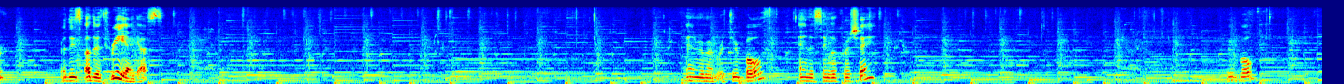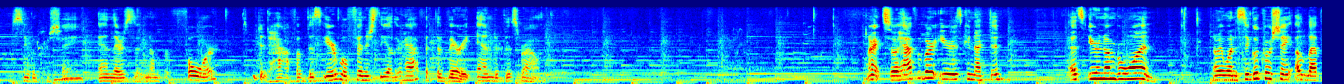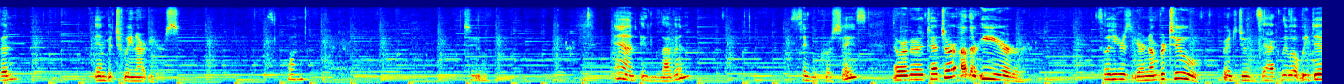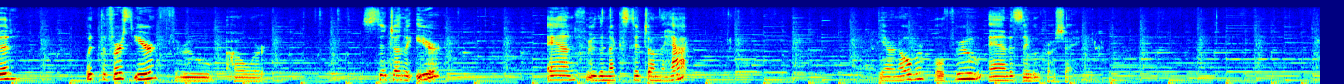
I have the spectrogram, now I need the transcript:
or these other three I guess. And remember through both and a single crochet. Through both single crochet and there's the number four. So we did half of this ear we'll finish the other half at the very end of this round. Alright so half of our ear is connected. That's ear number one. Now we want to single crochet 11 in between our ears. One two and 11 single crochets. Now we're going to attach our other ear. So here's ear number two. We're going to do exactly what we did with the first ear through our stitch on the ear and through the next stitch on the hat. Yarn over, pull through, and a single crochet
